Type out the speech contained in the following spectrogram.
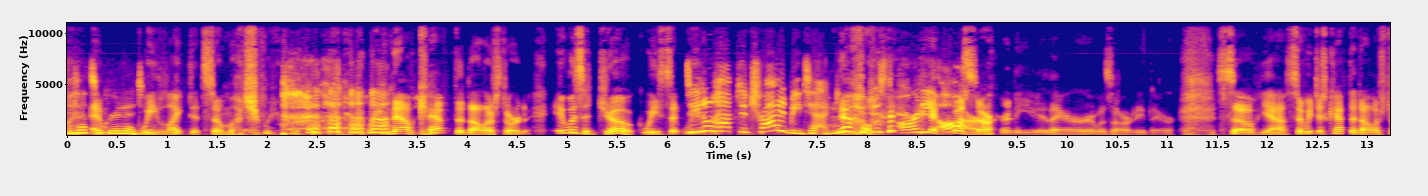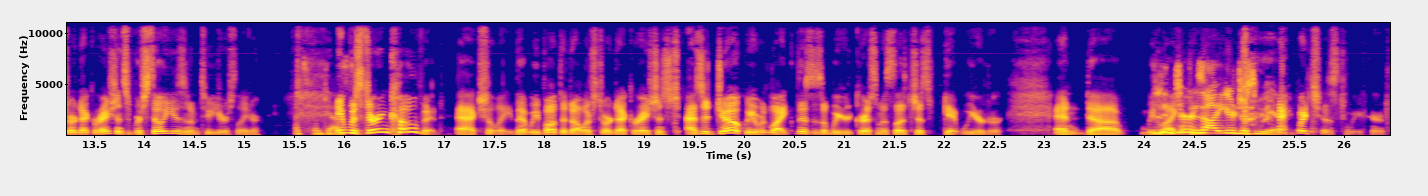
Oh, that's a great idea. We liked it so much. We, now kept the dollar store. It was a joke. We said So we, you don't have to try to be tacky. No. You just already are. it was already there. It was already there. So yeah, so we just kept the dollar store decorations. We're still using them two years later. That's fantastic. It was during COVID actually that we bought the dollar store decorations as a joke. We were like, "This is a weird Christmas. Let's just get weirder," and uh, we like It turns it. out you're just weird. We're just weird.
